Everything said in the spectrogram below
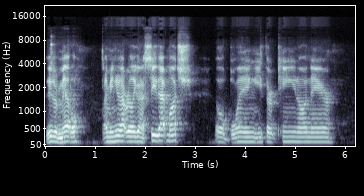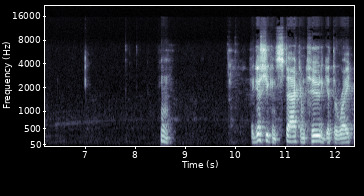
these are metal. I mean, you're not really going to see that much. Little bling E13 on there. Hmm. I guess you can stack them too to get the right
